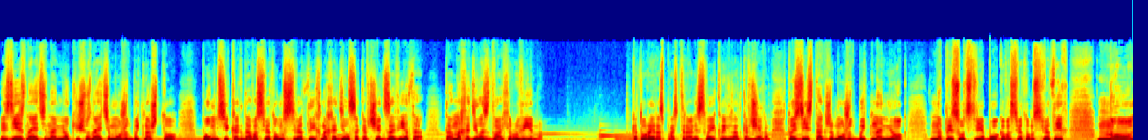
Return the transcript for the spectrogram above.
Здесь, знаете, намек еще, знаете, может быть на что? Помните, когда во святом святых находился ковчег Завета, там находилось два херувима которые распростирали свои крылья над ковчегом. То есть здесь также может быть намек на присутствие Бога во святом святых, но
